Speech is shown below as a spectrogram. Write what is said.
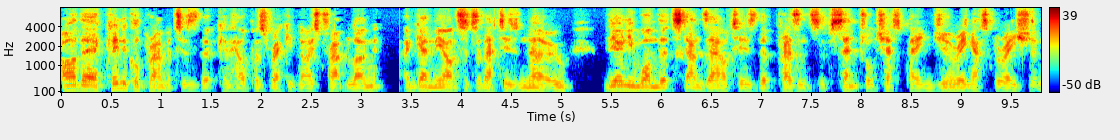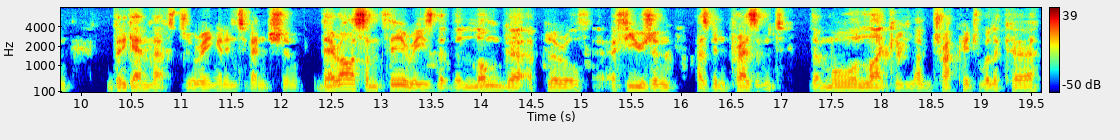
Are there clinical parameters that can help us recognize trapped lung? Again, the answer to that is no. The only one that stands out is the presence of central chest pain during aspiration, but again, that's during an intervention. There are some theories that the longer a pleural effusion has been present, the more likely lung trappage will occur.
